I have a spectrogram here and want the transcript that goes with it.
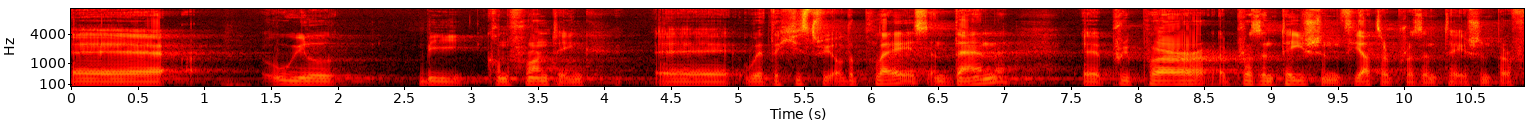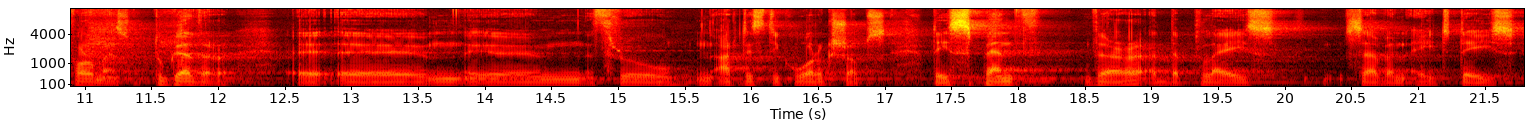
uh, will be confronting uh, with the history of the place and then uh, prepare a presentation, theater presentation, performance together uh, um, um, through artistic workshops. They spent there at the place seven, eight days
